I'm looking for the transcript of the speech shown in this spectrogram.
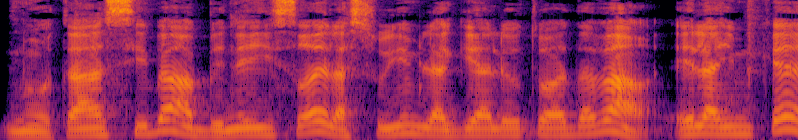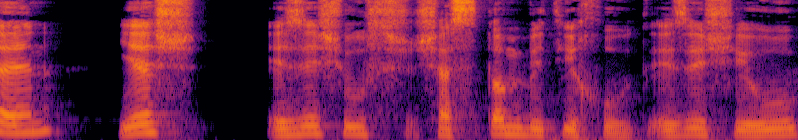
מאותה הסיבה, בני ישראל עשויים להגיע לאותו הדבר, אלא אם כן, יש איזשהו שסתום בטיחות, איזשהו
